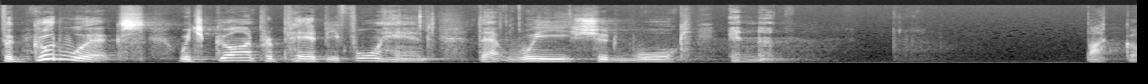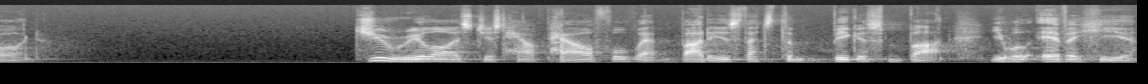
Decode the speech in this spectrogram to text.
for good works, which God prepared beforehand that we should walk in them. But God. Do you realize just how powerful that but is? That's the biggest but you will ever hear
